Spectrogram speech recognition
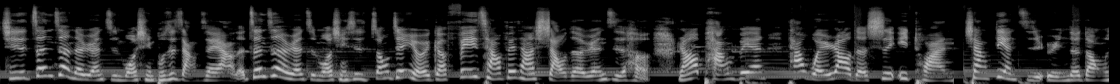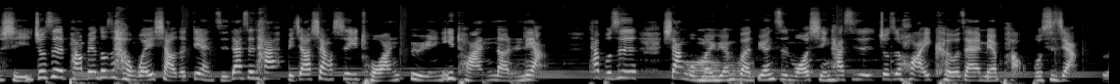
其实真正的原子模型不是长这样的，真正的原子模型是中间有一个非常非常小的原子核，然后旁边它围绕的是一团像电子云的东西，就是旁边都是很微小的电子，但是它比较像是一团云，一团能量。它不是像我们原本原子模型，它是就是画一颗在那边跑，不是这样。对，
